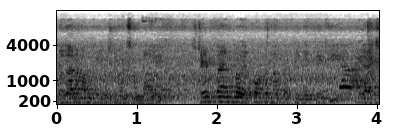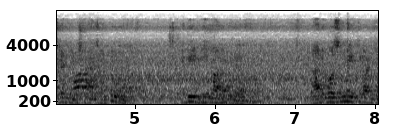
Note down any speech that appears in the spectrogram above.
ప్రధానమంత్రి ఇన్సూరెన్స్ ఉండాలి. స్టేట్ బ్యాంక్లో అకౌంట్ ఉన్న ప్రతి వ్యక్తికి ఈ యాక్సిడెంట్ ఇన్సూరెన్స్ అంటూ ఉండాలి. ఇది బీమా కూడా దానికోసమే ఇట్లాంటి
